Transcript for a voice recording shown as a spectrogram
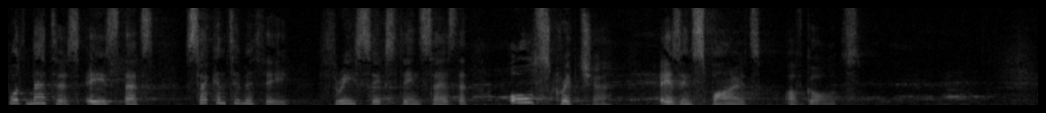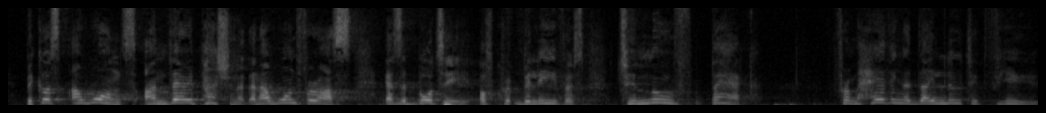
What matters is that 2 Timothy 3:16 says that all scripture is inspired of God. Because I want, I'm very passionate, and I want for us as a body of believers to move back from having a diluted view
